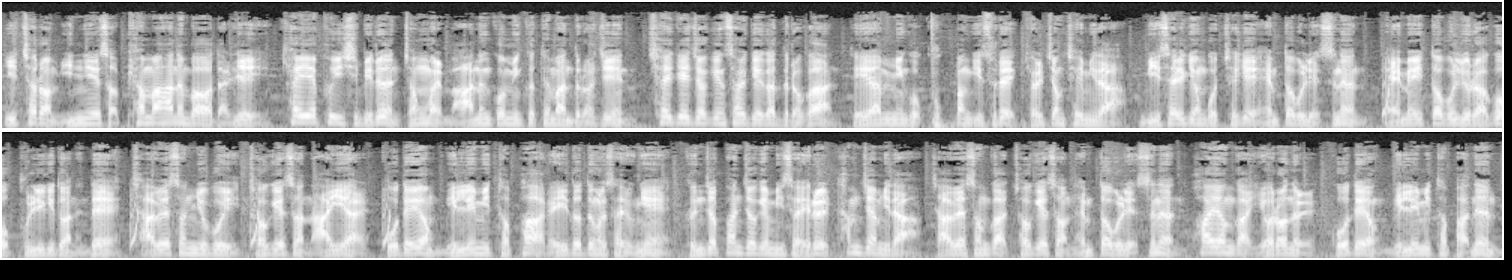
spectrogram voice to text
이처럼 인니에서 폄하하는 바와 달리 KF-21은 정말 많은 고민 끝에 만들어진 체계적인 설계가 들어간 대한민국 국방기술의 결 정체입니다. 미사일 경보 체계 MWS는 MAW라고 불리기도 하는데 자외선 UV, 적외선 IR, 고대형 밀리미터파 레이더 등을 사용해 근접한 적의 미사일을 탐지합니다. 자외선과 적외선 MWS는 화염과 열원을 고대형 밀리미터파는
